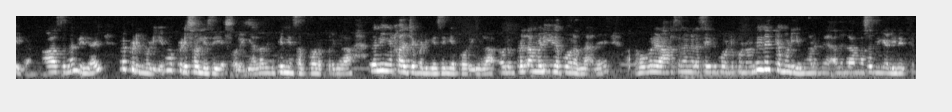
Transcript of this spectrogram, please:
இல்ல. ஆசனம் இல்லை. எப்படி முடியும்? அப்படி சொல்லி செய்ய போறீங்க அல்லது பின்னிசம் போட போறீங்களா? இல்ல நீங்க கழிச்சபடியே செய்ய போறீங்களா? ஒரு இப்பெல்லாம் வெளியில போறோம் ஒவ்வொரு ஆசனங்களை செய்து போட்டு கொண்டு வந்து இணைக்க முடியும். உங்களுக்கு அதெல்லாம் வசதிகள் இருக்கு.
